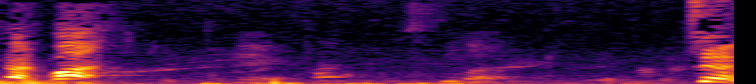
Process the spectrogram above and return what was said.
三、二、一，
